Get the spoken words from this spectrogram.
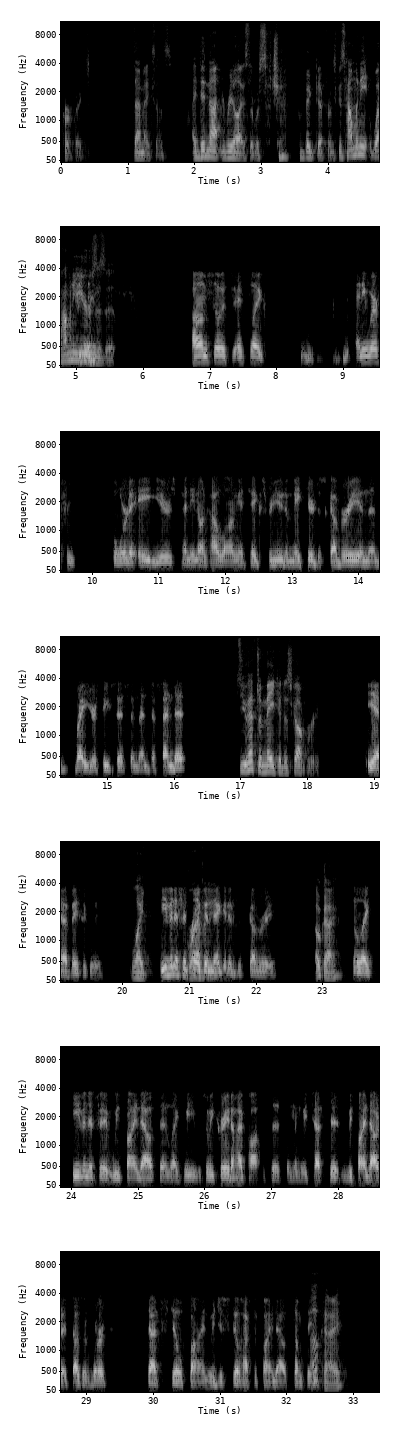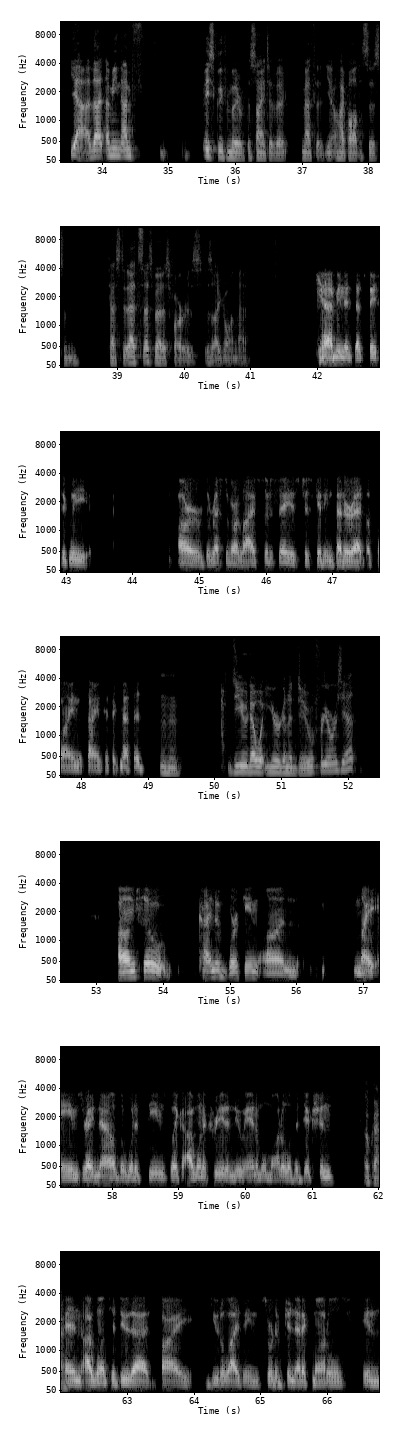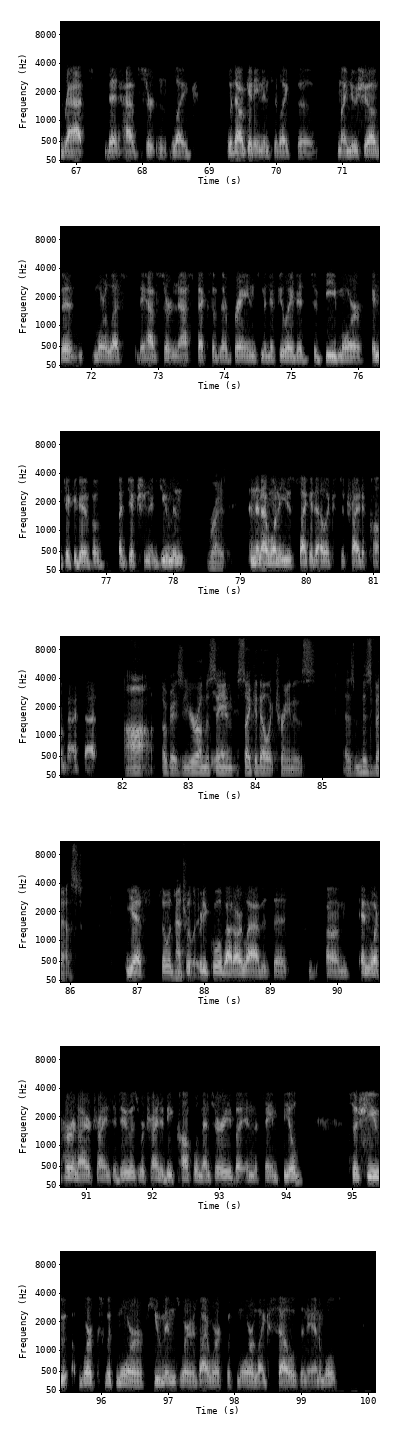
Perfect. That makes sense. I did not realize there was such a big difference because how many well, how many years is it? Um, so it's it's like anywhere from four to eight years, depending on how long it takes for you to make your discovery and then write your thesis and then defend it. So you have to make a discovery. Yeah, basically. Like, Even if it's Gravity? like a negative discovery. okay, So like even if it we find out that like we so we create a hypothesis and then we test it and we find out it doesn't work, that's still fine. We just still have to find out something. okay, yeah. That I mean, I'm f- basically familiar with the scientific method. You know, hypothesis and test it. That's that's about as far as as I go on that. Yeah, I mean it, that's basically our the rest of our lives, so to say, is just getting better at applying the scientific method. hmm Do you know what you're gonna do for yours yet? Um, so kind of working on my aims right now, but what it seems like I want to create a new animal model of addiction Okay. and I want to do that by utilizing sort of genetic models in rats that have certain like without getting into like the minutia of it more or less they have certain aspects of their brains manipulated to be more indicative of addiction in humans Right. and then i want to use psychedelics to try to combat that Ah. Okay. So you're on the Yeah. same psychedelic train as as Ms. Vest. Yes. So what's, Naturally. what's pretty cool about our lab is that um, and what her and i are trying to do is we're trying to be complementary but in the same field. So she works with more humans whereas i work with more like cells and animals.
